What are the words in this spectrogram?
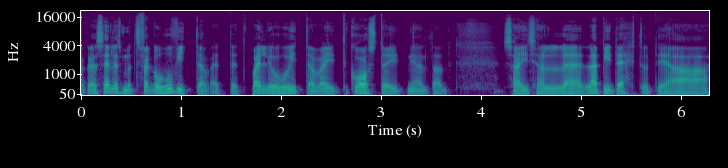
aga selles mõttes väga huvitav, et, et palju huvitavaid koostöid nii-öelda sai seal läbi tehtud ja,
